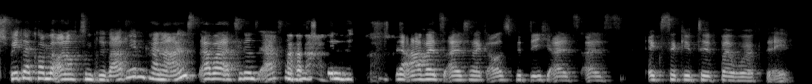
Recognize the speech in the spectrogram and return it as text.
Später kommen wir auch noch zum Privatleben, keine Angst, aber erzähl uns erstmal, wie sieht der Arbeitsalltag aus für dich als, als Executive bei Workday?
